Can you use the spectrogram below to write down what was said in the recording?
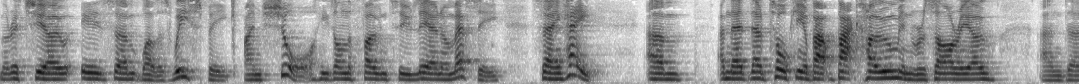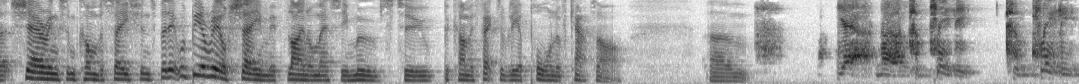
Mauricio is, um, well, as we speak, I'm sure he's on the phone to Lionel Messi saying, hey, um, and they're, they're talking about back home in Rosario and uh, sharing some conversations. But it would be a real shame if Lionel Messi moves to become effectively a pawn of Qatar. Um, yeah, no, I completely, completely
